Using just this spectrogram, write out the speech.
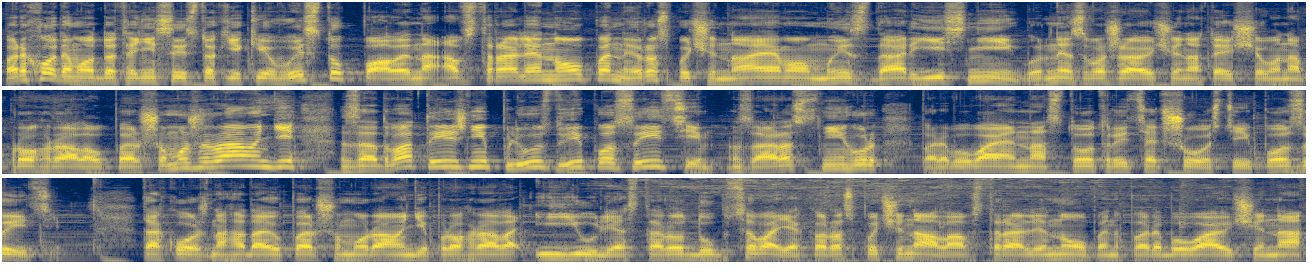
Переходимо до тенісисток, які виступали на Australian Open, і розпочинаємо ми з Дар'ї Снігур. Незважаючи на те, що вона програла в першому ж раунді, за два тижні плюс дві позиції. Зараз Снігур перебуває на 136-й позиції. Також нагадаю, в першому раунді програла і Юлія Стародубцева, яка розпочинала Australian Open, перебуваючи на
